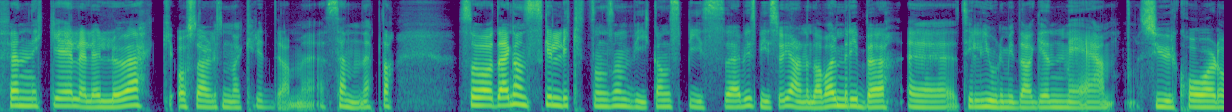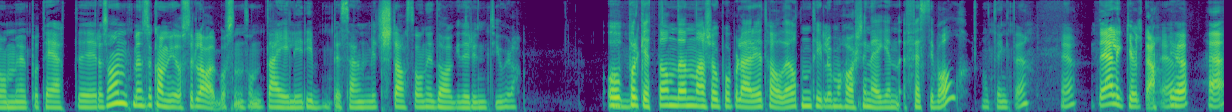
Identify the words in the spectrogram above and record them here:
fennikel eller løk, og så er det liksom krydra med sennep, da. Så det er ganske likt sånn som vi kan spise Vi spiser jo gjerne da varm ribbe eh, til julemiddagen med surkål og med poteter og sånt, men så kan vi jo også lage oss en sånn deilig ribbesandwich da, sånn i dagene rundt jula. Og porkettaen, porchettaen den er så populær i Italia at den til og med har sin egen festival. Tenk det. Ja. Det er litt kult, da. Ja. Ja.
